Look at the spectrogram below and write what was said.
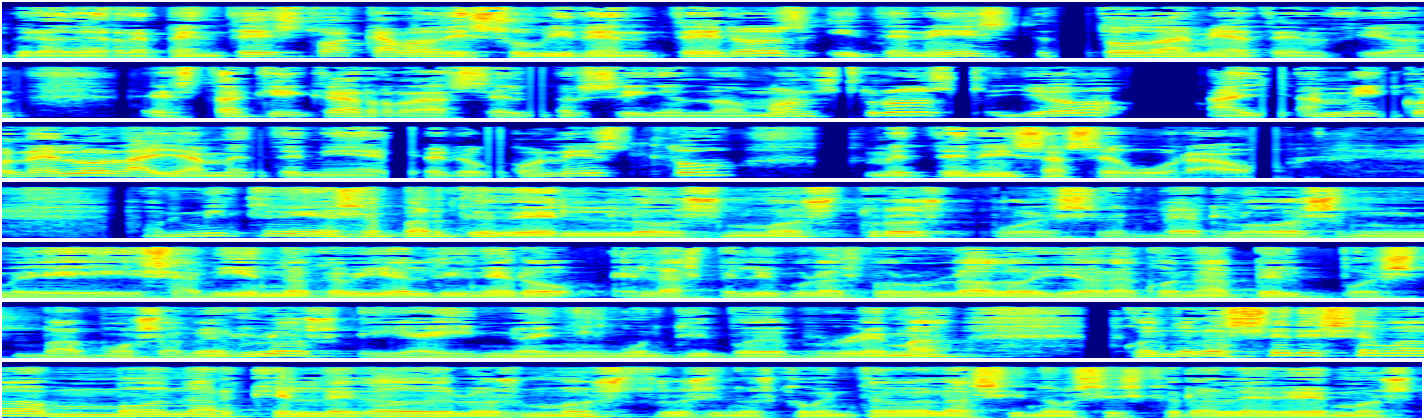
pero de repente esto acaba de subir enteros y tenéis toda mi atención. Está aquí Russell persiguiendo monstruos, yo a, mí con el Ola ya me teníais, pero con esto me tenéis asegurado. A mí tenía esa parte de los monstruos, pues verlos eh, sabiendo que había el dinero en las películas por un lado y ahora con Apple, pues vamos a verlos y ahí no hay ningún tipo de problema. Cuando la serie se llamaba Monarch, el legado de los monstruos y nos comentaba la sinopsis que ahora leeremos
